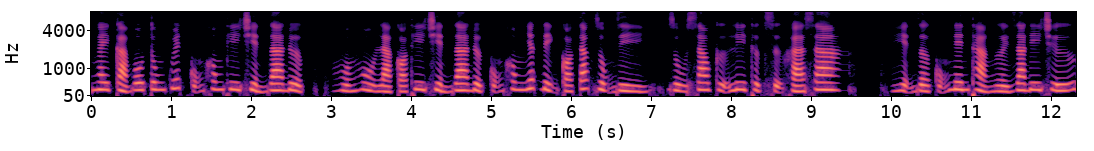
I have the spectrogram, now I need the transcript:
ngay cả vô tung quyết cũng không thi triển ra được. Huống hồ là có thi triển ra được cũng không nhất định có tác dụng gì, dù sao cự ly thực sự khá xa. Hiện giờ cũng nên thả người ra đi chứ.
